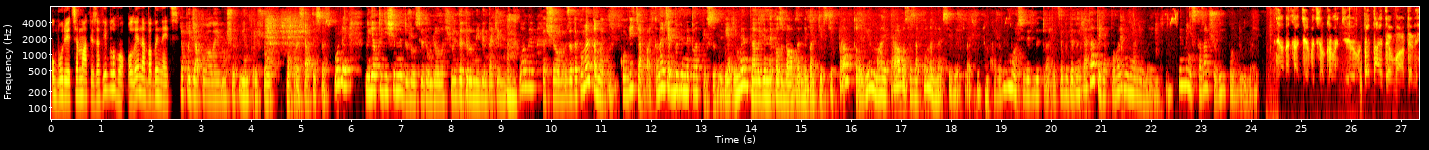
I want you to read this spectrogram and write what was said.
обурюється мати загиблого Олена Бабинець? Я подякувала йому, що він прийшов попрощатися з Колею. Ну я тоді ще не дуже усвідомлювала, що до труни він так і не підходив. Що за документами Вітя батька, навіть якби він не платив судові аліменти, але він не позбавлений батьківських прав, то він має право за законом на всі виплати. Він каже, відмовся від виплати. Це буде виглядати як повернення аліментів. Він мені сказав, що він подумає. Я не хотів би цього коментувати. Питайте в матері.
